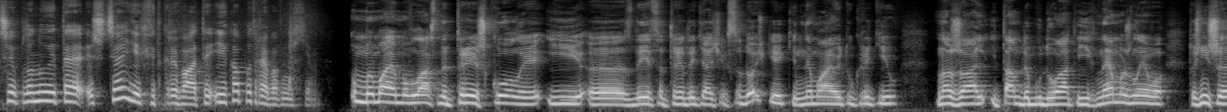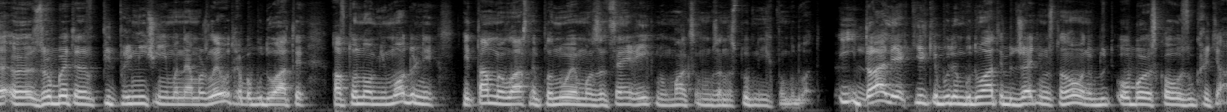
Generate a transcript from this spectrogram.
Чи плануєте ще їх відкривати, і яка потреба в них є? Ми маємо власне три школи і, е, здається, три дитячих садочки, які не мають укриттів. На жаль, і там, де будувати їх неможливо. Точніше, е, зробити під приміщеннями неможливо. Треба будувати автономні модульні, і там ми власне плануємо за цей рік, ну максимум за наступний їх побудувати. І далі, як тільки будемо будувати бюджетні установи, вони будуть обов'язково з укриттям.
